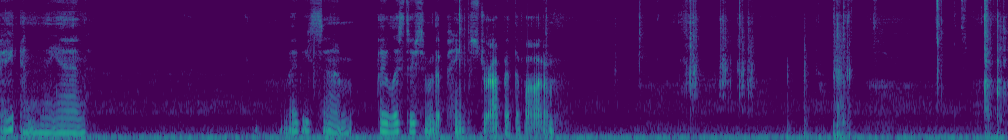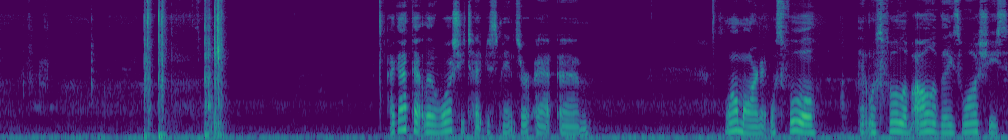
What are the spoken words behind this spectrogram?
Okay, and then maybe some, oh, let's do some of the pink stripe at the bottom. I got that little washi tape dispenser at um, Walmart. And it was full. It was full of all of these washies.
